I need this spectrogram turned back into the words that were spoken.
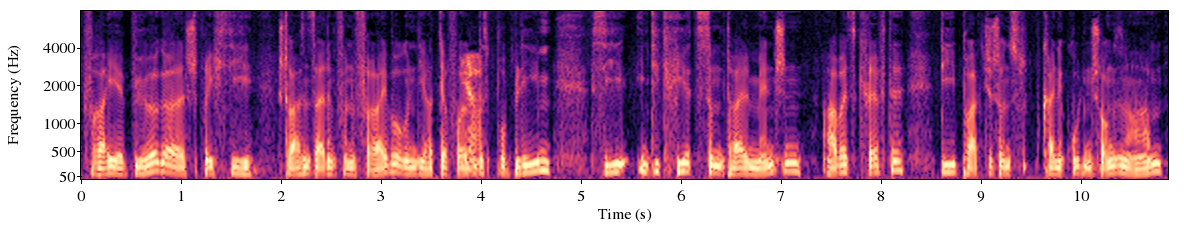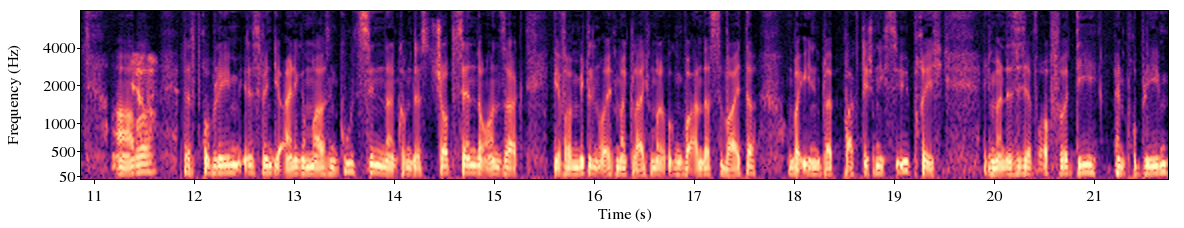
freie Bürger, sprich die Straßenzeitung von Freiburg. Und die hat ja folgendes ja. Problem. Sie integriert zum Teil Menschen, Arbeitskräfte, die praktisch sonst keine guten Chancen haben. Aber ja. das Problem ist, wenn die einigermaßen gut sind, dann kommt das Jobcenter und sagt, wir vermitteln euch mal gleich mal irgendwo anders weiter und bei ihnen bleibt praktisch nichts übrig. Ich meine, das ist ja auch für die ein Problem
